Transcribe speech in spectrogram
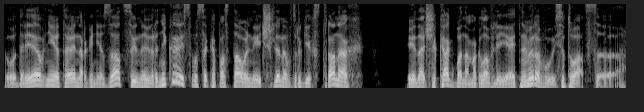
У древней тайной организации наверняка есть высокопоставленные члены в других странах — иначе как бы она могла влиять на мировую ситуацию?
